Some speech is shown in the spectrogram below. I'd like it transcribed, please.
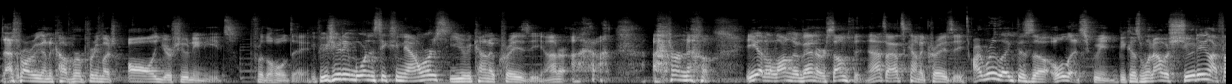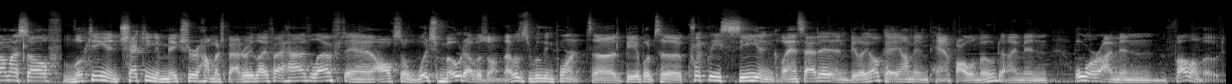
that's probably gonna cover pretty much all your shooting needs for the whole day. If you're shooting more than 16 hours, you're kind of crazy. I don't, I don't know. You got a long event or something. That's, that's kind of crazy. I really like this uh, OLED screen because when I was shooting, I found myself looking and checking to make sure how much battery life I had left and also which mode I was on. That was really important to be able to quickly see and glance at it and be like, okay, I'm in pan follow mode, I'm in, or I'm in follow mode.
